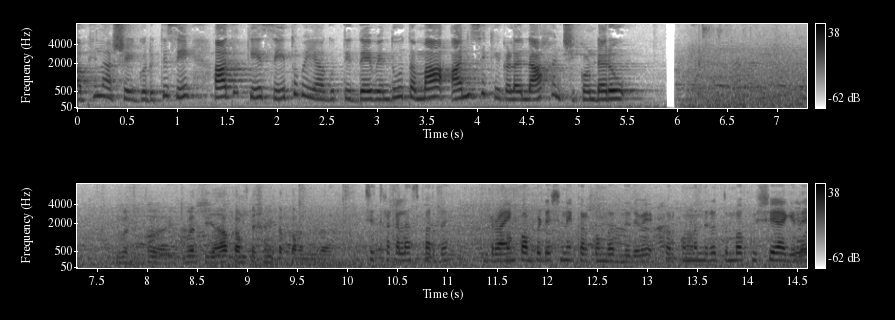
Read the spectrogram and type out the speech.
ಅಭಿಲಾಷೆ ಗುರುತಿಸಿ ಅದಕ್ಕೆ ಸೇತುವೆಯಾಗುತ್ತಿದ್ದೇವೆಂದು ತಮ್ಮ ಅನಿಸಿಕೆಗಳನ್ನು ಹಂಚಿಕೊಂಡರು. ಇವತ್ತು ಇವತ್ತು ಯಾವ ಕಾಂಪಿಟೇಷನ್ ಕರ್ಕೊಂಡು ಬಂದಿದ್ದೀರಾ? ಚಿತ್ರಕಲಾ ಸ್ಪರ್ಧೆ ಡ್ರಾಯಿಂಗ್ ಕಾಂಪಿಟೇಷನಿಗೆ ಕರ್ಕೊಂಡ್ಬಂದಿದ್ದೀವಿ ಕರ್ಕೊಂಡ್ಬಂದಿರೋದು ತುಂಬ ಖುಷಿಯಾಗಿದೆ.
